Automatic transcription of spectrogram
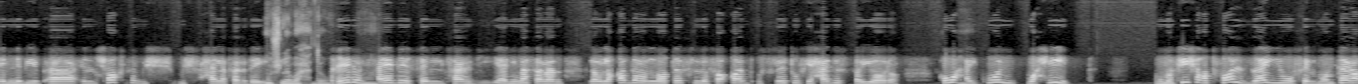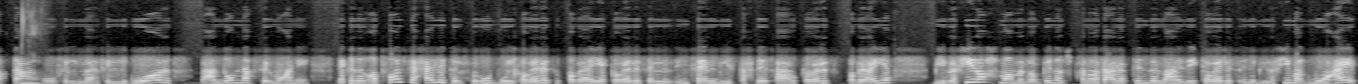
إن بيبقى الشخص مش مش في حالة فردية. مش لوحده. غير الحادث الفردي. يعني مثلا لو لا قدر الله طفل فقد أسرته في حادث سيارة هو هيكون وحيد. ومفيش أطفال زيه في المنطقة بتاعته نعم. في الم... في الجوار عندهم نفس المعاناة. لكن الأطفال في حالة الحروب والكوارث الطبيعية الكوارث اللي الإنسان بيستحدثها أو الكوارث الطبيعية بيبقى في رحمة من ربنا سبحانه وتعالى بتنزل مع هذه الكوارث إن بيبقى في مجموعات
